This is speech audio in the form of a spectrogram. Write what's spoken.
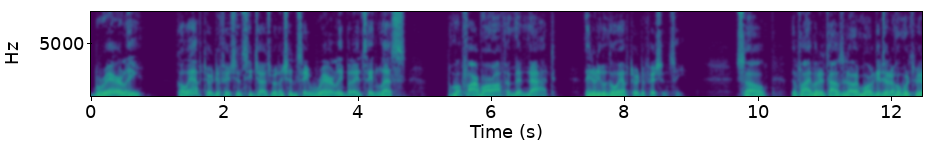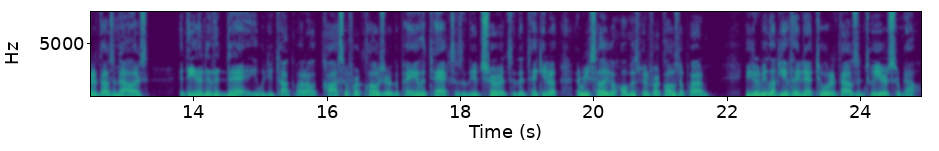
rarely go after a deficiency judgment. I shouldn't say rarely, but I'd say less, far more often than not. They don't even go after a deficiency. So the $500,000 mortgage on a home worth $300,000, at the end of the day, when you talk about all the costs of foreclosure, the paying of the taxes and the insurance, and then taking a and reselling a home that's been foreclosed upon, you're going to be lucky if they net $200,000 two years from now.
